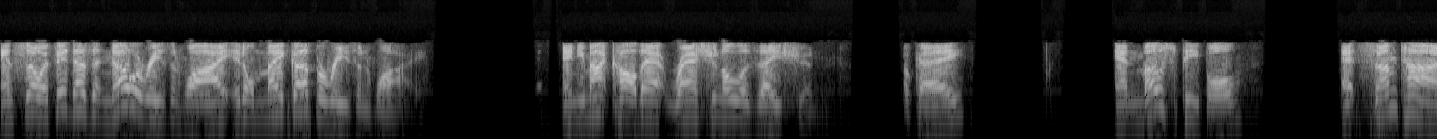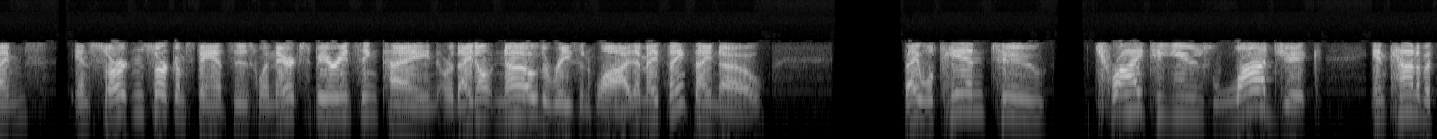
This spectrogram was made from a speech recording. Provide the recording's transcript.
And so if it doesn't know a reason why, it'll make up a reason why. And you might call that rationalization. Okay? And most people, at some times, in certain circumstances, when they're experiencing pain or they don't know the reason why, they may think they know, they will tend to try to use logic in kind of a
